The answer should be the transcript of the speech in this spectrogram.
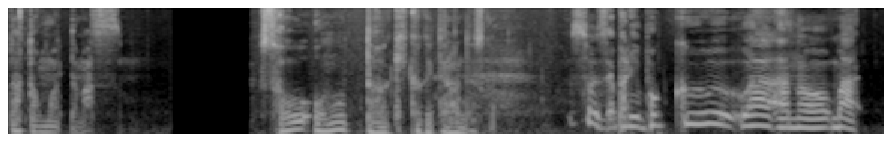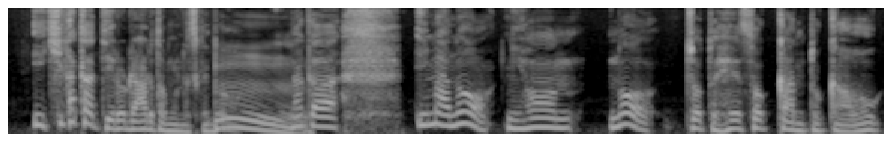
だと思ってます。そう思ったきっかけって何ですか？そうです。やっぱり僕はあのまあ生き方っていろいろあると思うんですけど、うん。なんか今の日本のちょっと閉塞感とかを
